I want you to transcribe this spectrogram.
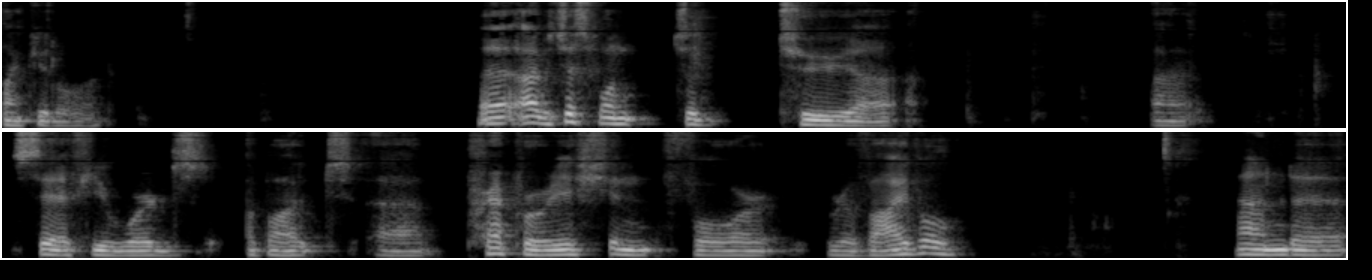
Thank you, Lord. Uh, I was just wanted to uh, uh, say a few words about uh, preparation for revival. And uh,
